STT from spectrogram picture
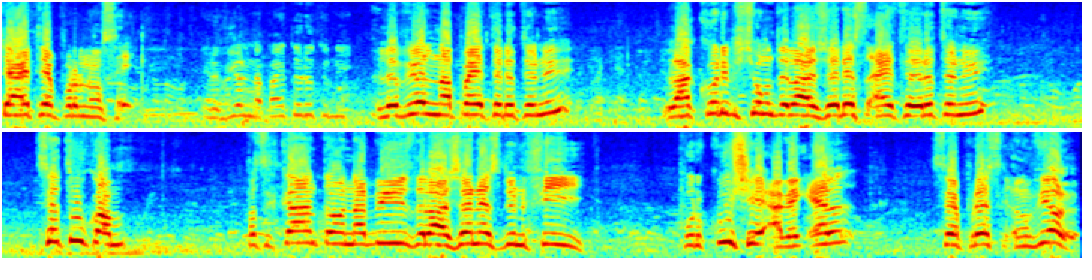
qui a été prononcé. le viol n'a pas été retenu. Le viol n'a pas été retenu. La corruption de la jeunesse a été retenue. C'est tout comme. Parce que quand on abuse de la jeunesse d'une fille pour coucher avec elle, c'est presque un viol.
